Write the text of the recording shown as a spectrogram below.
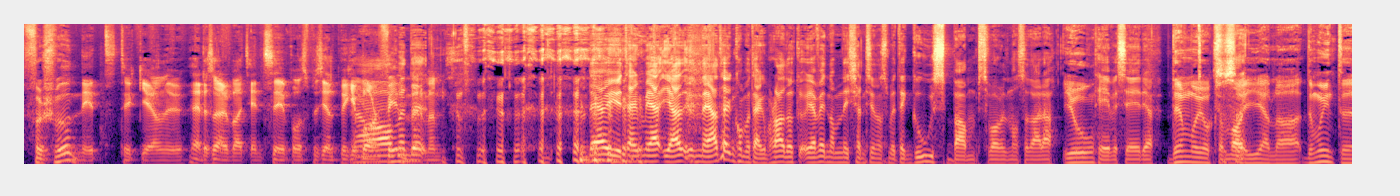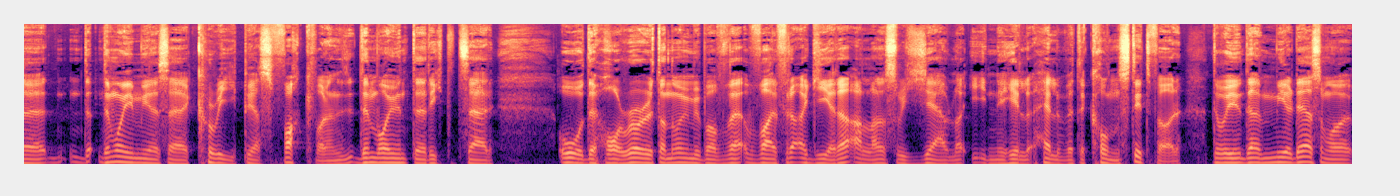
försvunnit, tycker jag nu. Eller så är det bara att jag inte ser på speciellt mycket Ja, barnfilmer, men det- men... Det är ju tänkt, men jag, jag, när jag tänker- kommer att tänka på det jag vet inte om ni känner till något som heter Goosebumps, var väl någon sån där Jo. tv-serie? Den var ju också så var- jävla... Den var ju inte... den- var ju mer så här creepy as fuck var den. Den var ju inte riktigt så här. Åh, the horror, utan det var ju bara va- varför agerar alla så jävla in i hel helvete konstigt för? Det var ju det är mer det som var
